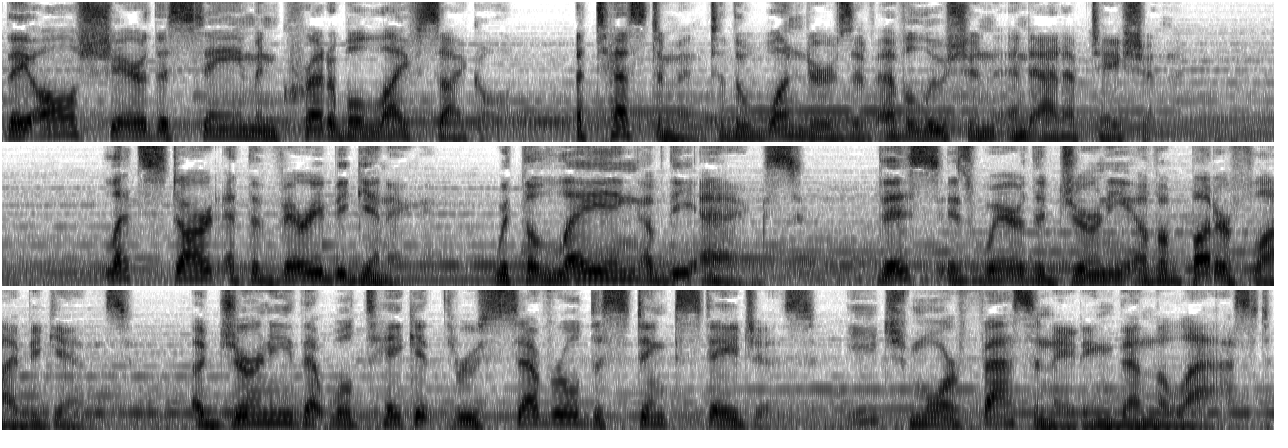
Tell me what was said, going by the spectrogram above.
they all share the same incredible life cycle, a testament to the wonders of evolution and adaptation. Let's start at the very beginning, with the laying of the eggs. This is where the journey of a butterfly begins, a journey that will take it through several distinct stages, each more fascinating than the last.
